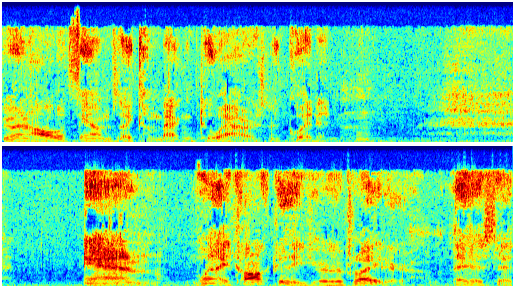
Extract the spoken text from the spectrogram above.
viewing all the films, they come back in two hours and acquitted. And when I talked to these jurors later, they just said,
